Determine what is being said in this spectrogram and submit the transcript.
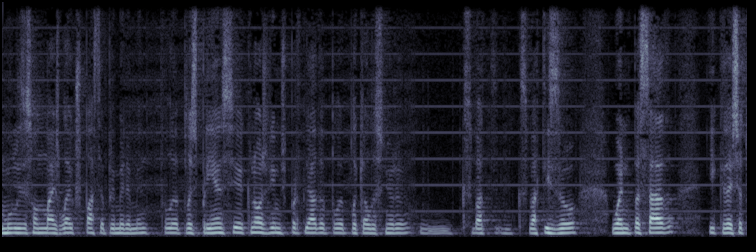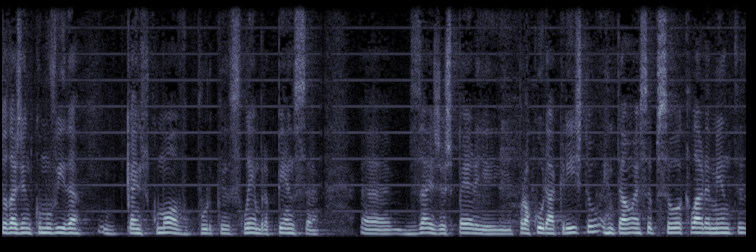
mobilização de mais leigos passa primeiramente pela, pela experiência que nós vimos partilhada pela, pelaquela senhora que se, bat, que se batizou o ano passado e que deixa toda a gente comovida. Quem se comove porque se lembra, pensa, uh, deseja, espera e, e procura a Cristo, então essa pessoa claramente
